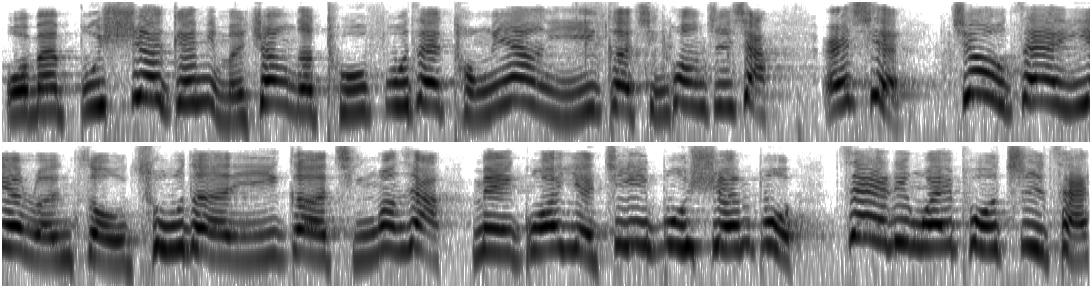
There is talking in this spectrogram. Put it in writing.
我们不需要跟你们这样的屠夫在同样一个情况之下，而且。就在叶伦走出的一个情况下，美国也进一步宣布再另外一波制裁，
